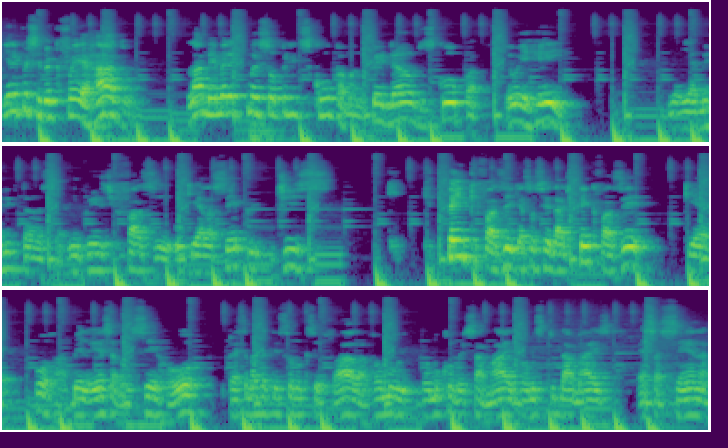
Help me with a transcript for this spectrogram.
e ele percebeu que foi errado Lá mesmo ele começou a pedir desculpa, mano. Perdão, desculpa, eu errei. E aí a militância, em vez de fazer o que ela sempre diz tem que fazer, que a sociedade tem que fazer, que é, porra, beleza, você errou, presta mais atenção no que você fala, vamos, vamos conversar mais, vamos estudar mais essa cena,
